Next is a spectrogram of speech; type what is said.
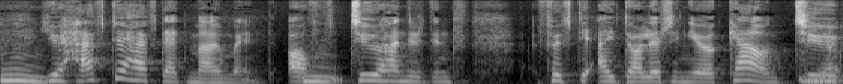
Mm. You have to have that moment of $258 in your account to Yeah.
